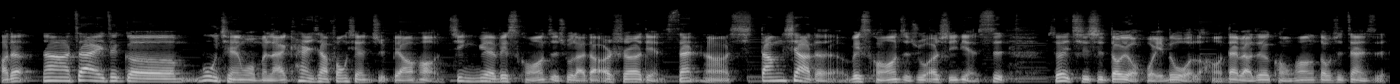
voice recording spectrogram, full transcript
好的，那在这个目前，我们来看一下风险指标哈。近月 VIX 恐慌指数来到二十二点三啊，当下的 VIX 恐慌指数二十一点四，所以其实都有回落了哈，代表这个恐慌都是暂时。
